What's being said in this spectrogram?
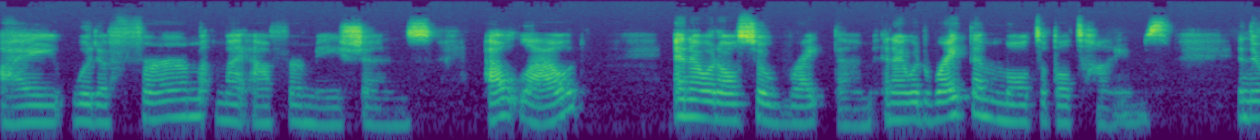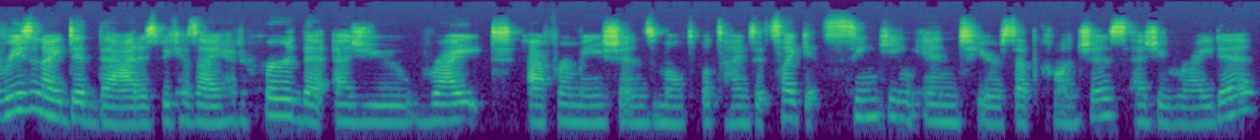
I would affirm my affirmations out loud and I would also write them. And I would write them multiple times. And the reason I did that is because I had heard that as you write affirmations multiple times, it's like it's sinking into your subconscious as you write it.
